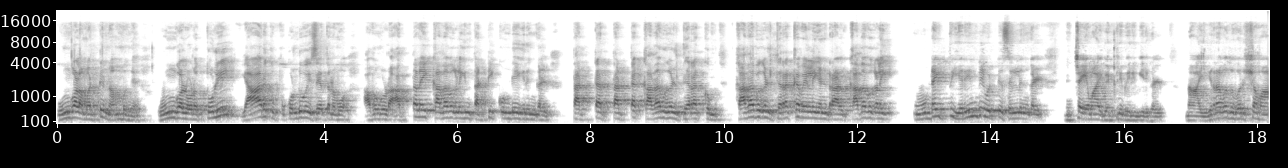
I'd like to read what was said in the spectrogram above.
உங்களை மட்டும் நம்புங்க. உங்களோட தொழில் யாருக்கு கொண்டு போய் சேர்த்தனமோ அவங்களோட அத்தனை கதவுகளையும் தட்டி கொண்டே இருங்கள். தட்ட தட்ட கதவுகள் திறக்கும். கதவுகள் திறக்கவில்லை என்றால் கதவுகளை உடைத்து எரிந்து விட்டு செல்லுங்கள். நிச்சயமாய் வெற்றி பெறுவீர்கள். நான் இருபது வருஷமா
